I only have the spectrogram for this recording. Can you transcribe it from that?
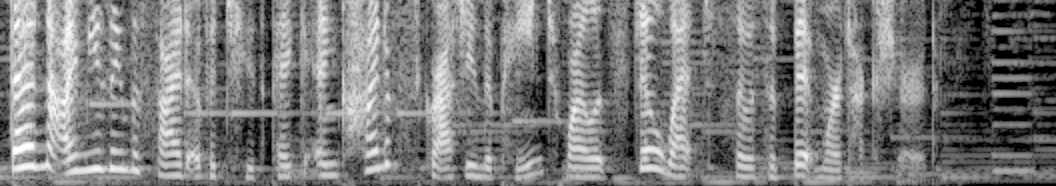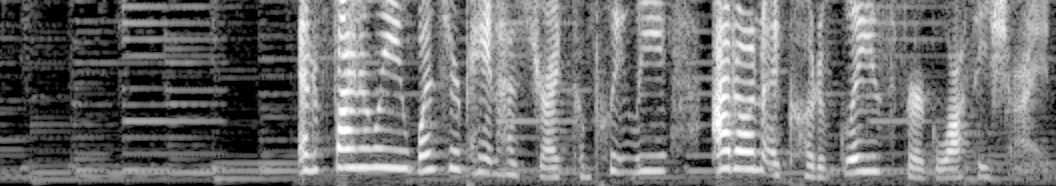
Then I'm using the side of a toothpick and kind of scratching the paint while it's still wet so it's a bit more textured. And finally, once your paint has dried completely, add on a coat of glaze for a glossy shine.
